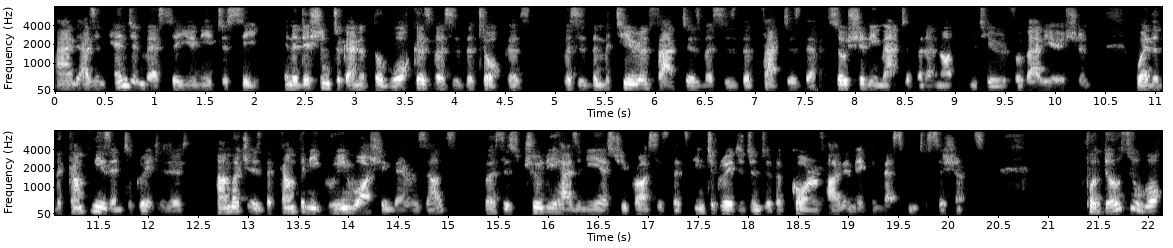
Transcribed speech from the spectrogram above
And as an end investor, you need to see, in addition to kind of the walkers versus the talkers, versus the material factors versus the factors that socially matter but are not material for valuation, whether the company is integrated it, how much is the company greenwashing their results, versus truly has an ESG process that's integrated into the core of how they make investment decisions. For those who walk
